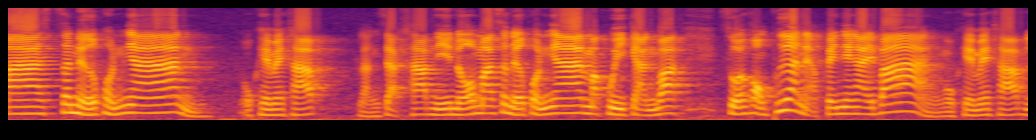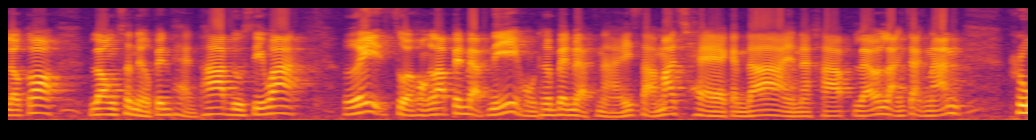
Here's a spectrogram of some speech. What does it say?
มาเสนอผลงานโอเคไหมครับ หลังจากคาบนี้เนาะมาเสนอผลงานมาคุยกันว่าส่วนของเพื่อนเนี่ยเป็นยังไงบ้างโอเคไหมครับ แล้วก็ลองเสนอเป็นแผนภาพดูซิว่าเฮ้ยส่วนของเราเป็นแบบนี้ของเธอเป็นแบบไหนสามารถแชร์กันได้นะครับ แล้วหลังจากนั้น ครู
